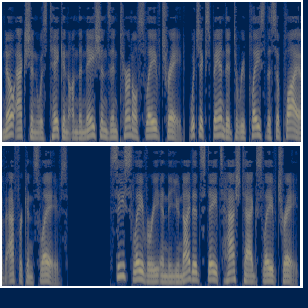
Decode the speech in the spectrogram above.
no action was taken on the nation's internal slave trade, which expanded to replace the supply of African slaves. See Slavery in the United States Hashtag slave trade.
